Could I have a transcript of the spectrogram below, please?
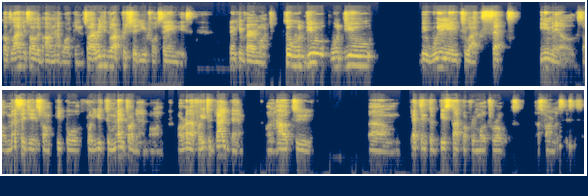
Because life is all about networking. So I really do appreciate you for saying this. Thank you very much. So would you would you be willing to accept emails or messages from people for you to mentor them on, or rather for you to guide them on how to um, get into this type of remote roles as pharmacists.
